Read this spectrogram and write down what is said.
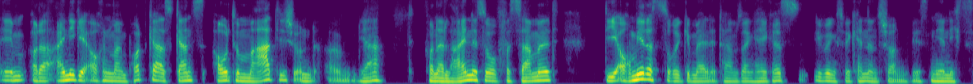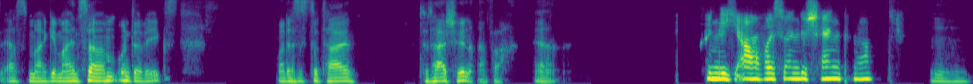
im, oder einige auch in meinem Podcast ganz automatisch und ähm, ja, von alleine so versammelt, die auch mir das zurückgemeldet haben, sagen, hey Chris, übrigens, wir kennen uns schon, wir sind hier nicht das erste Mal gemeinsam unterwegs. Und das ist total, total schön einfach, ja. Finde ich auch, was für ein Geschenk, ne? Mhm.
